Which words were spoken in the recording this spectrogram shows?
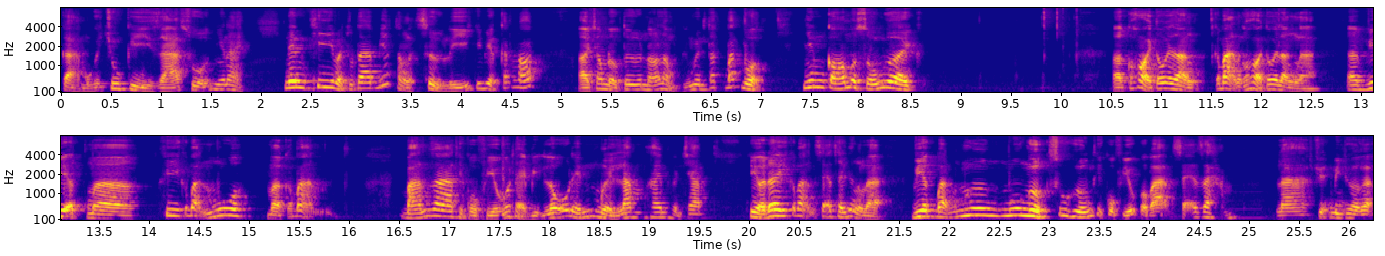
cả một cái chu kỳ giá xuống như này nên khi mà chúng ta biết rằng là xử lý cái việc cắt lót ở trong đầu tư nó là một cái nguyên tắc bắt buộc nhưng có một số người Ờ, có hỏi tôi rằng các bạn có hỏi tôi rằng là à, việc mà khi các bạn mua mà các bạn bán ra thì cổ phiếu có thể bị lỗ đến 15 20 phần trăm thì ở đây các bạn sẽ thấy rằng là việc bạn mua mua ngược xu hướng thì cổ phiếu của bạn sẽ giảm là chuyện bình thường ạ.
